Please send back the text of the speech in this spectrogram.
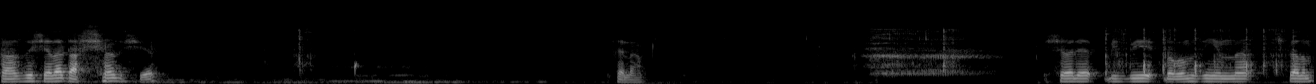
kazdığı şeyler de aşağı düşüyor. Selam. Şöyle biz bir babamızın yanına çıkalım.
